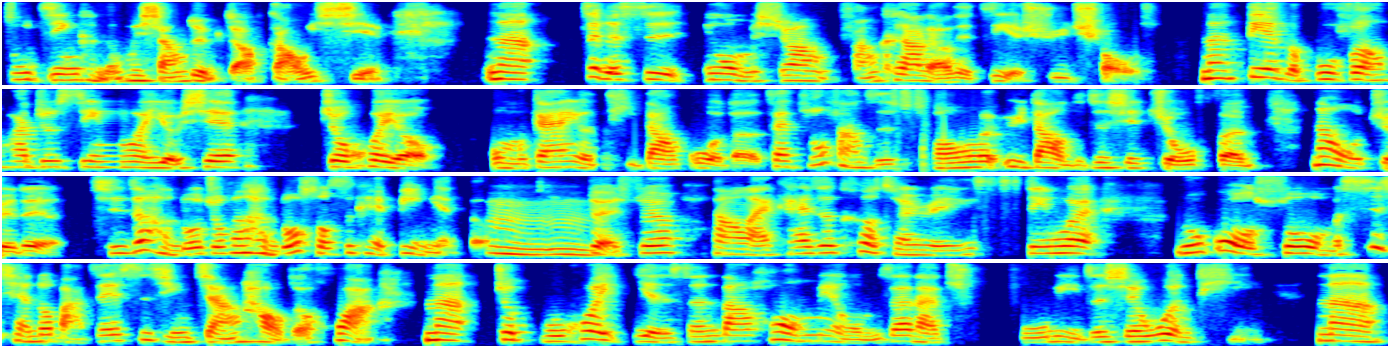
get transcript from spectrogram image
租金可能会相对比较高一些。那这个是因为我们希望房客要了解自己的需求。那第二个部分的话，就是因为有些就会有。我们刚刚有提到过的，在租房子的时候会遇到的这些纠纷，那我觉得其实这很多纠纷很多时候是可以避免的。嗯嗯，对，所以想来开这课程原因是因为，如果说我们事前都把这些事情讲好的话，那就不会衍生到后面我们再来处理这些问题，那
